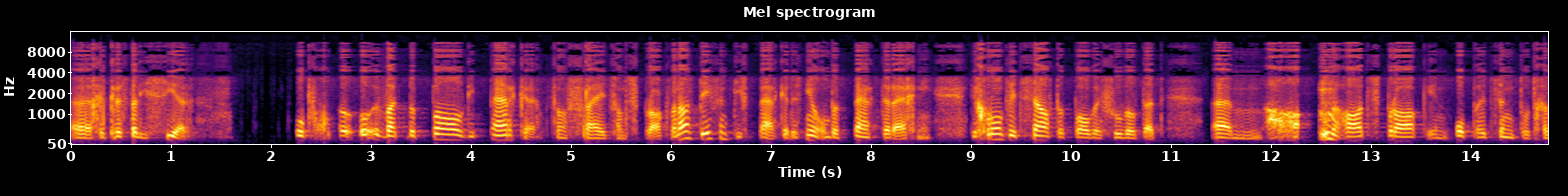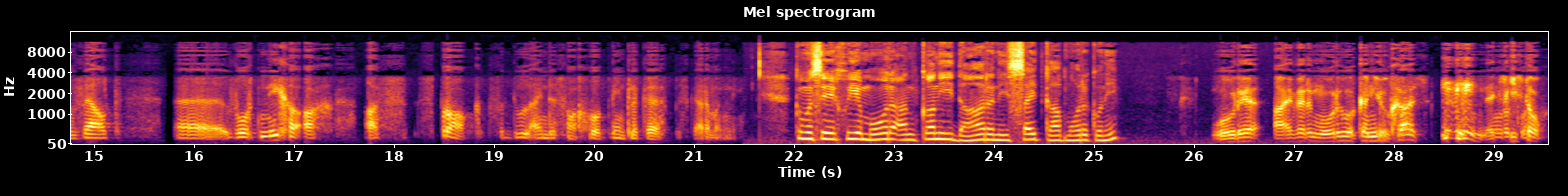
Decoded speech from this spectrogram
uh, gekristalliseer op wat bepaal die perke van vryheid van spraak. Want daar's definitief perke, dis nie 'n onbeperkte reg nie. Die grondwet self bepaal byvoorbeeld dat ehm um, haatspraak en ophitsing tot geweld uh word nie geag as spraak vir doeleindes van grondwetlike beskerming nie. Kom ons sê goeiemôre aan Connie daar in die Suid-Kaap, môre Connie. Môre, Iver, môre ook aan jou gas. Ek skiet tog.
